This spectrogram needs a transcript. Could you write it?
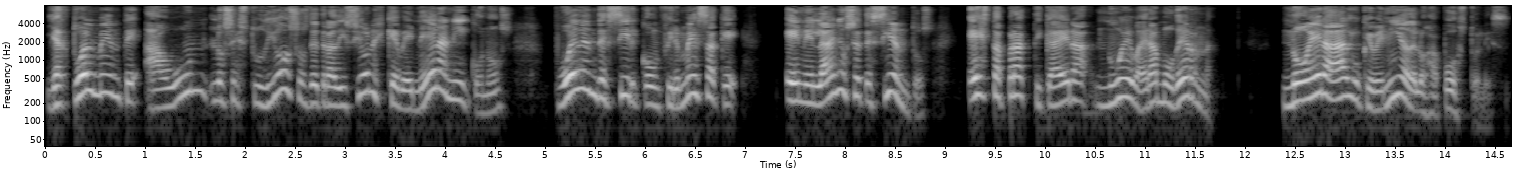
Y actualmente aún los estudiosos de tradiciones que veneran íconos pueden decir con firmeza que en el año 700 esta práctica era nueva, era moderna, no era algo que venía de los apóstoles.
